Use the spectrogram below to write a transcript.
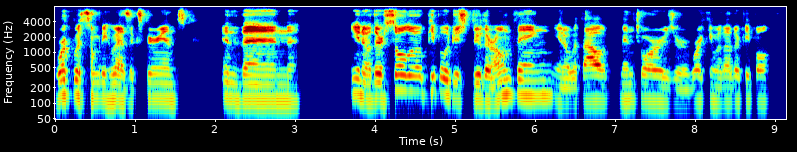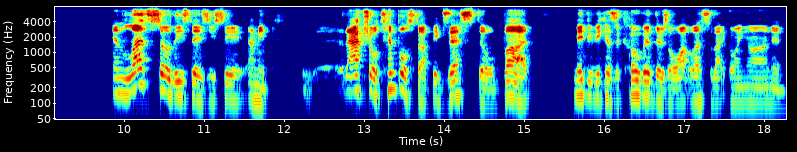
work with somebody who has experience and then you know they're solo people who just do their own thing you know without mentors or working with other people and less so these days you see i mean the actual temple stuff exists still but maybe because of COVID, there's a lot less of that going on. And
